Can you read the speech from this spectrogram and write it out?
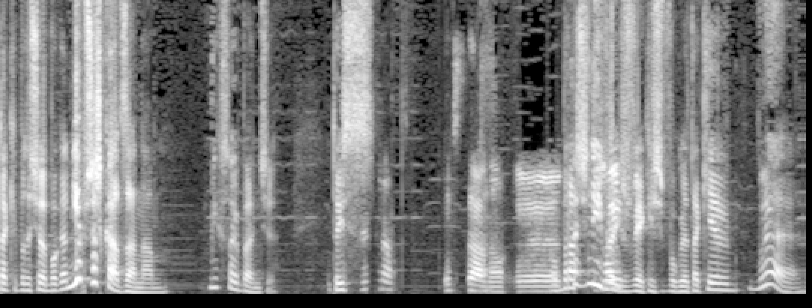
takie podejście do Boga. Nie przeszkadza nam. Niech sobie będzie. To jest no, to, no, yy, obraźliwe no, już w jakieś w ogóle takie. Łe.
